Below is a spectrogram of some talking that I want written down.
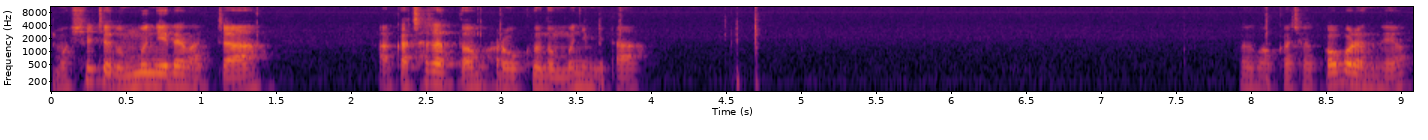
뭐 실제 논문이래 봤자 아까 찾았던 바로 그 논문입니다. 아이고 아까 제가 꺼버렸네요.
